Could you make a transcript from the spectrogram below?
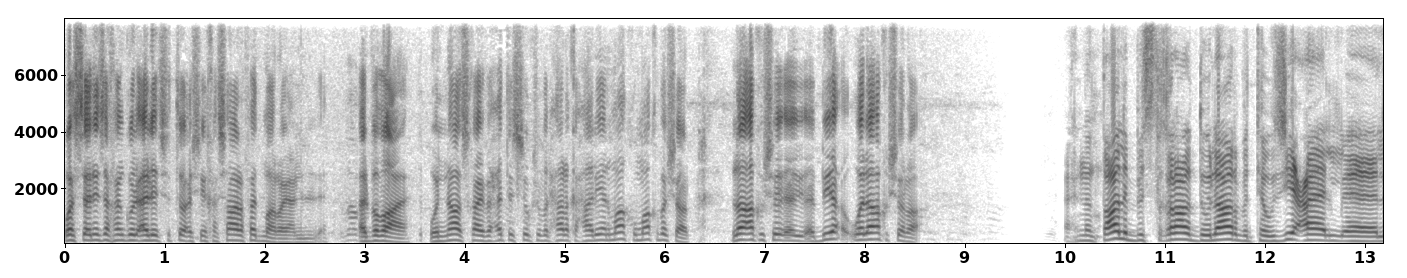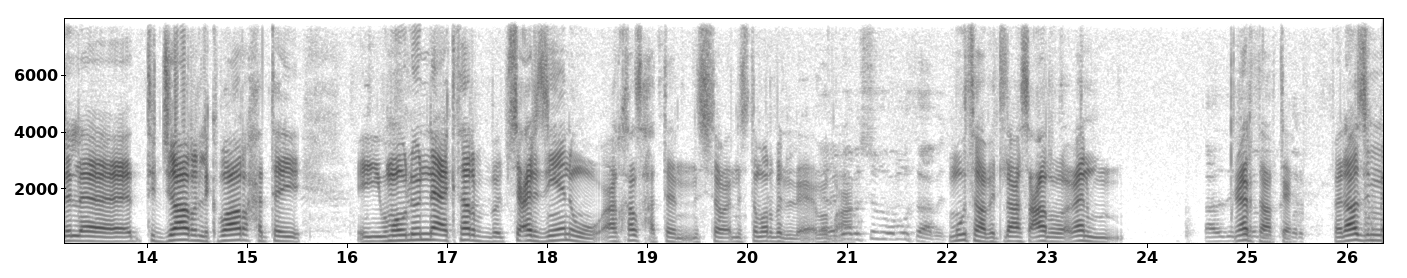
وهسه نزل خلينا نقول عليه 26 خسارة فد مرة يعني البضاعة. والناس خايفة حتى السوق شوف الحركة حاليا ماكو ماكو بشر. لا أكو شيء بيع ولا أكو شراء. إحنا نطالب باستقرار الدولار بالتوزيع للتجار الكبار حتى يمولونا أكثر بسعر زين وارخص حتى نستمر بالوضع. مو ثابت. مو ثابت لا أسعار غير غير ثابتة. فلازم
